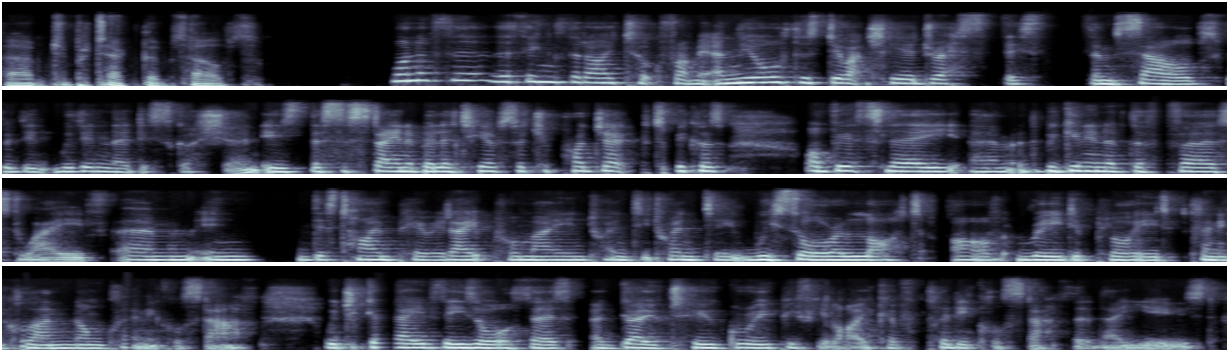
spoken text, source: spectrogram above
um, to protect themselves. One of the, the things that I took from it, and the authors do actually address this themselves within within their discussion, is the sustainability of such a project. Because obviously, um, at the beginning of the first wave um, in this time period, April May in 2020, we saw a lot of redeployed clinical and non-clinical staff, which gave these authors a go-to group, if you like, of clinical staff that they used.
